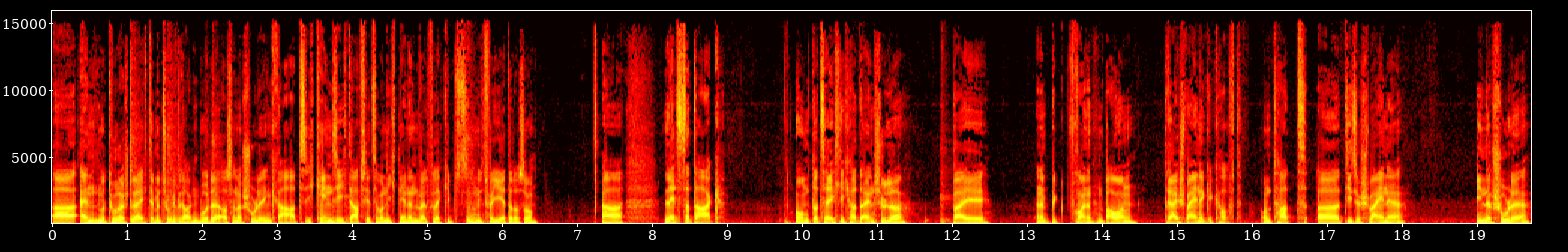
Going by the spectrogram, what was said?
äh, ein Maturastreich, der mir zugetragen wurde aus einer Schule in Graz. Ich kenne sie, ich darf sie jetzt aber nicht nennen, weil vielleicht gibt es noch nicht verjährt oder so. Äh, letzter Tag und tatsächlich hat ein Schüler bei einem befreundeten Bauern drei Schweine gekauft und hat äh, diese Schweine in der Schule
